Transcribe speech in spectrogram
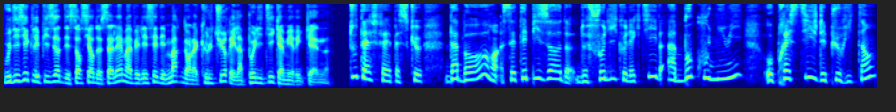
Vous disiez que l'épisode des sorcières de Salem avait laissé des marques dans la culture et la politique américaine. Tout à fait, parce que d'abord, cet épisode de folie collective a beaucoup nui au prestige des puritains,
